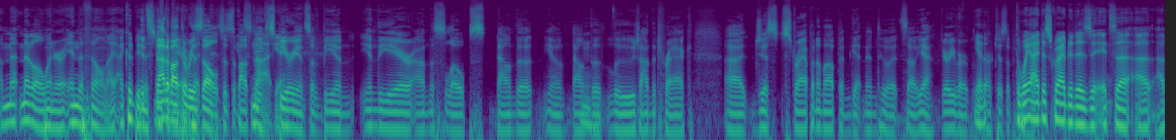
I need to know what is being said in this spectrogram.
a medal winner in the film. I, I could be It's mistaken. not about there, the results. It's about it's the not, yeah. experience of being in the air on the slopes, down the you know down the Mm-hmm. luge on the track, uh, just strapping them up and getting into it. So yeah, very very Yeah, the- participatory. The way I described it is it's a, a, a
